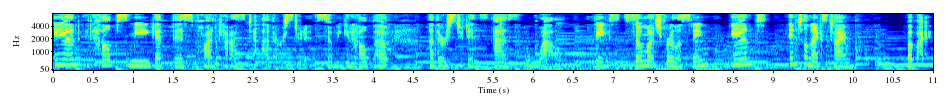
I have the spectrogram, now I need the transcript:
and it helps me get this podcast to other students so we can help out other students as well. Thanks so much for listening and until next time, bye bye.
